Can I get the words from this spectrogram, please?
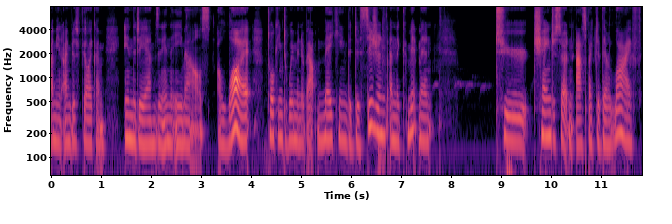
I mean, I just feel like I'm in the DMs and in the emails a lot talking to women about making the decisions and the commitment to change a certain aspect of their life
